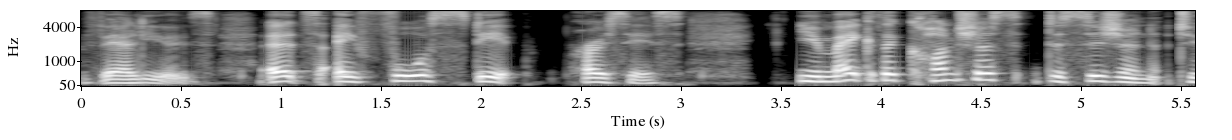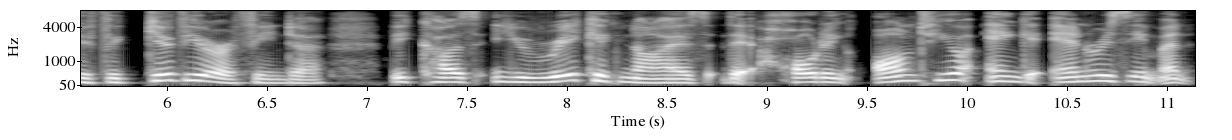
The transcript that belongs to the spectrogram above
values. It's a four step process. You make the conscious decision to forgive your offender because you recognize that holding on to your anger and resentment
